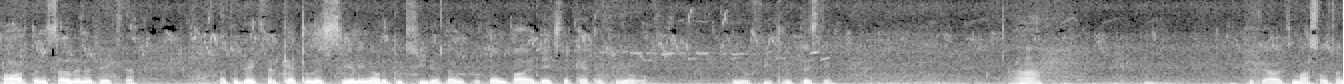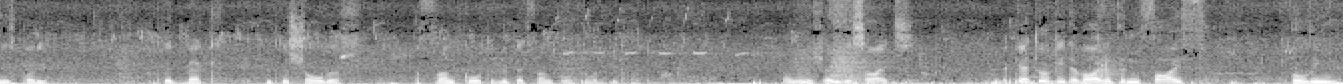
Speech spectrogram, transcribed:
heart and soul in a Dexter, but the Dexter cattle is really not a good feeder. Don't don't buy a Dexter cattle for your for your feed. Look this thing. Ah, look how it's muscled on his body. Look at that back. Look at the shoulders, the front quarter. Look at that front quarter. What it looks like. I'm going to show you the sides. The cattle get divided in five building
